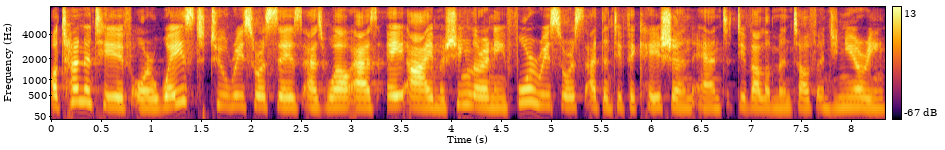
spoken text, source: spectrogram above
alternative or waste to resources, as well as AI machine learning for resource identification and development of engineering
